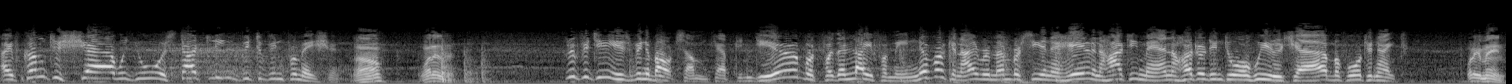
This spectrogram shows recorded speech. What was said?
I've come to share with you a startling bit of information. Oh? What is it? Griffity has been about some, Captain dear, but for the life of me, never can I remember seeing a hale and hearty man huddled into a wheelchair before tonight. What do you mean?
